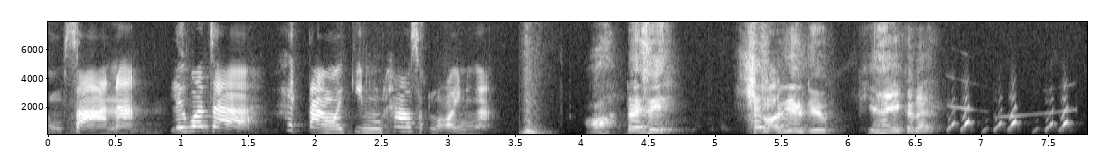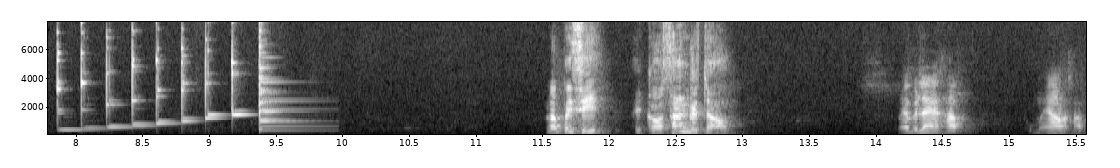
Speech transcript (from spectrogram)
สงสารอะเรียกว่าจะให้ตังค์ไว้กินข้าวสักร้อยหนึ่งอะ อ๋อได้สิแค่ร้อยเดียวเดี๋ยวพี่ให้ก็ได้ รับไปสิไอ้ก่อสร้างกระจอกไม่เป็นไรครับ ผมไม่เอาหรอกครับ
